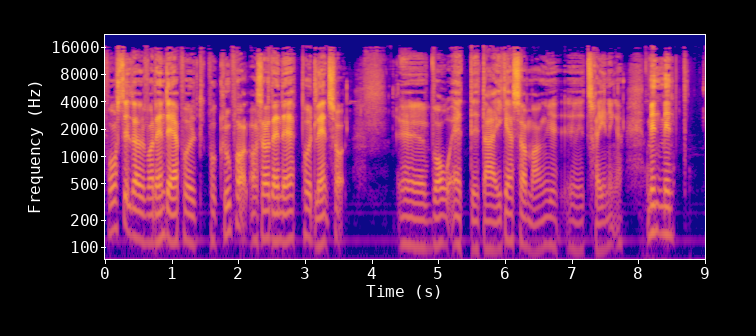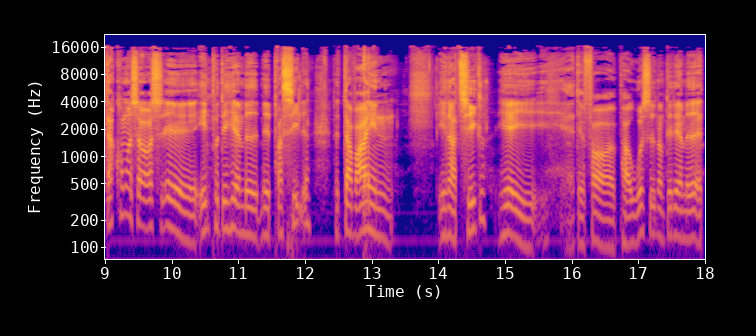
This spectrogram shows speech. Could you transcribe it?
Forestil dig, hvordan det er på et på et klubhold, og så hvordan det er på et landshold, øh, hvor at øh, der ikke er så mange øh, træninger. Men, men der kommer så også øh, ind på det her med, med Brasilien. Der var en, en artikel her i, ja, det for et par uger siden, om det der med, at,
